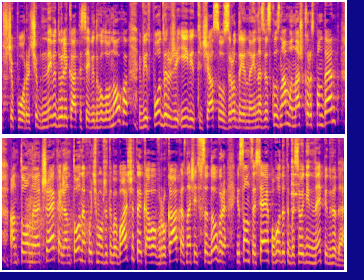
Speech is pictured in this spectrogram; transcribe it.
що поруч, щоб не відволікатися від головного, від подорожі і від часу з родиною. І на зв'язку з нами наш кореспондент Антон Чекаль. Антоне, хочемо вже тебе бачити. Кава в руках, а значить, все добре. І сонце сяє, погода тебе сьогодні не підведе.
